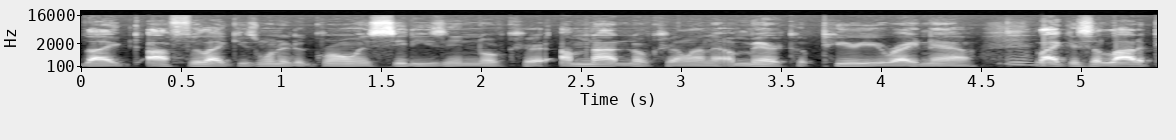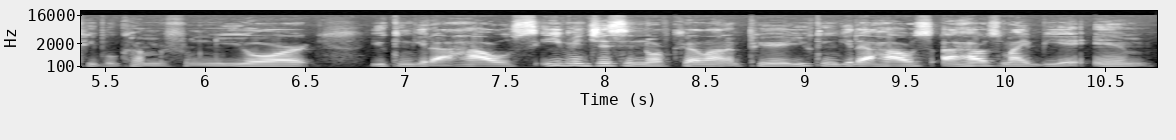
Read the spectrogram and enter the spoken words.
like I feel like is one of the growing cities in North Carolina. I'm not North Carolina, America. Period. Right now, Mm. like it's a lot of people coming from New York. You can get a house, even just in North Carolina. Period. You can get a house. A house might be an M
